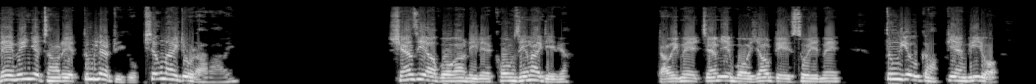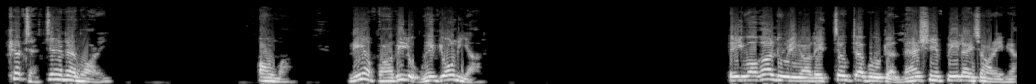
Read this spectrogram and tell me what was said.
လေမင်းညစ်ထားတဲ့သူ့လက်တွေကိုဖြုံးလိုက်တော့တာပါပဲရှမ်းစရာဘော်ကနေလေခုံစင်းလိုက်တယ်ဗျာဒါပေမဲ့ကျမ်းပြင်ပေါ်ရောက်တယ်ဆိုရင်ပဲသူ့ရုပ်ကပြန်ပြီးတော့ခက်တန်ကြမ်းတမ်းသွားတယ်အောင်ပါ နင်းကဘာပြီးလို့ဝင်ပြောနေရလဲအိမ်မော်ကလူတွေကလည်းကျုပ်တက်ဖို့အတွက်လမ်းရှင်းပေးလိုက်ကြတယ်ဗျာ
